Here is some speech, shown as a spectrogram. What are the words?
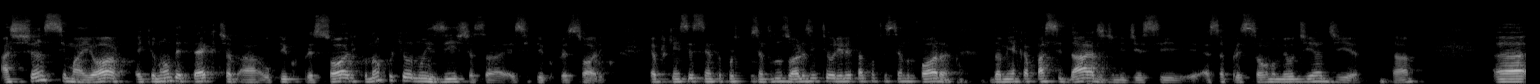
a chance maior é que eu não detecte o pico pressórico, não porque não existe essa, esse pico pressórico, é porque em 60% dos olhos, em teoria, ele está acontecendo fora da minha capacidade de medir esse, essa pressão no meu dia a dia, tá? Uh,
